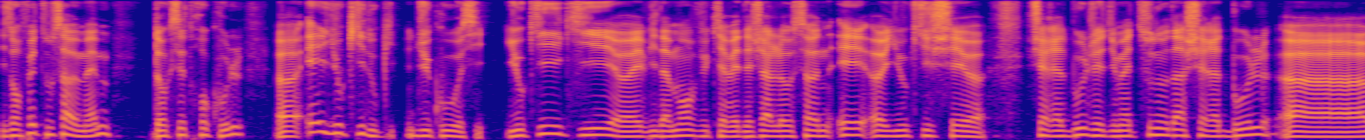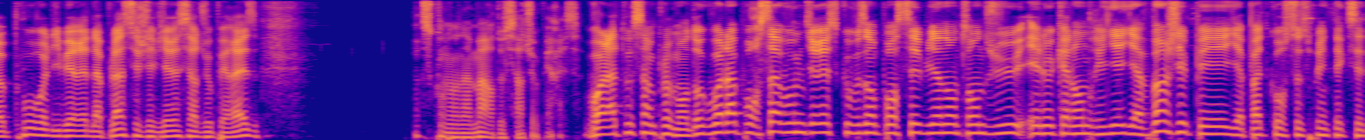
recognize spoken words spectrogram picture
ils ont fait tout ça eux-mêmes. Donc c'est trop cool. Et Yuki du coup aussi. Yuki qui, évidemment, vu qu'il y avait déjà Lawson et Yuki chez, chez Red Bull, j'ai dû mettre Tsunoda chez Red Bull pour libérer de la place et j'ai viré Sergio Perez. Parce qu'on en a marre de Sergio Perez. Voilà, tout simplement. Donc voilà pour ça, vous me direz ce que vous en pensez, bien entendu. Et le calendrier, il y a 20 GP, il n'y a pas de course sprint, etc.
